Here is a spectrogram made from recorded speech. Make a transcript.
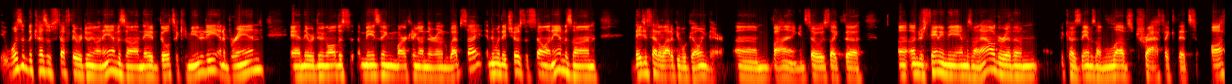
it wasn't because of stuff they were doing on Amazon. They had built a community and a brand, and they were doing all this amazing marketing on their own website. And then when they chose to sell on Amazon, they just had a lot of people going there um, buying. And so it was like the uh, understanding the Amazon algorithm because Amazon loves traffic that's off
